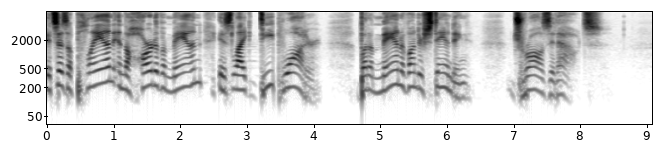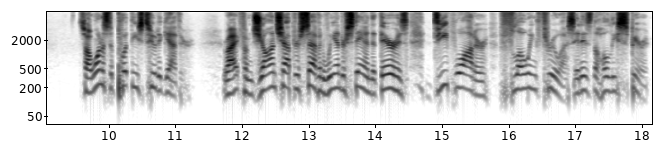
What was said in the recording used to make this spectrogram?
it says, A plan in the heart of a man is like deep water, but a man of understanding draws it out. So I want us to put these two together right? From John chapter 7, we understand that there is deep water flowing through us. It is the Holy Spirit.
